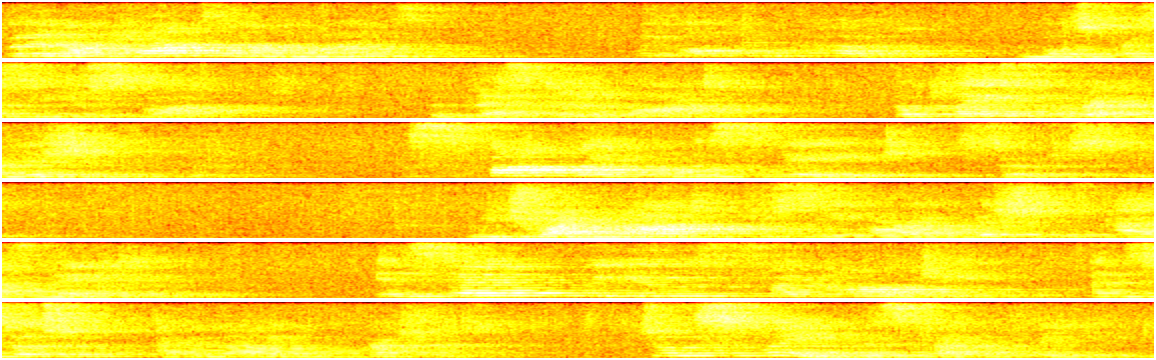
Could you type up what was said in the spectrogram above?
but in our hearts and our minds, we often covet the most prestigious spot, the best of the lot, the place of recognition, the spotlight on the stage, so to speak. We try not to see our ambitions as negative. Instead, we use psychology and pressures to explain this type of thinking.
